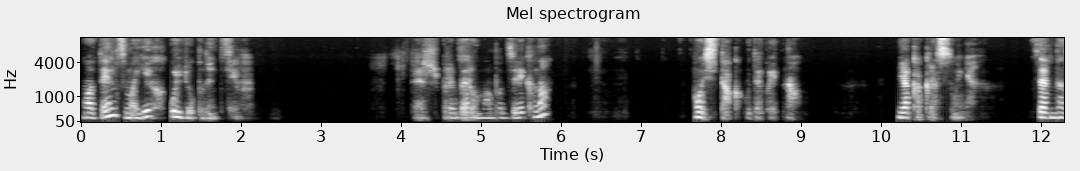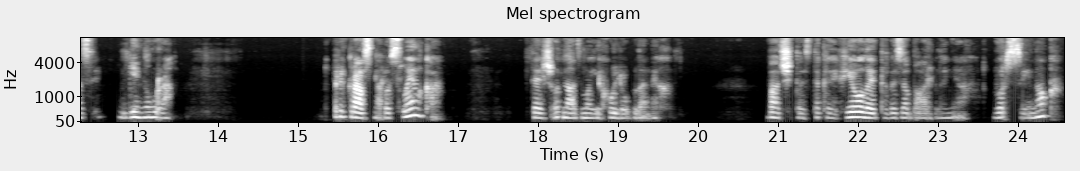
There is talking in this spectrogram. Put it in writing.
один з моїх улюбленців. Теж приберу, мабуть, з вікна. Ось так буде видно. Яка красуня. Це в нас гінура. Прекрасна рослинка теж одна з моїх улюблених. Бачите, ось таке фіолетове забарвлення ворсинок.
